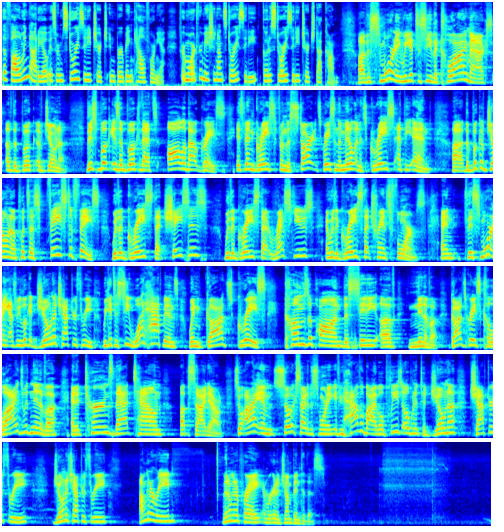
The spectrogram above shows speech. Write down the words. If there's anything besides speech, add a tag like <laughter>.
The following audio is from Story City Church in Burbank, California. For more information on Story City, go to storycitychurch.com. Uh, this morning, we get to see the climax of the book of Jonah. This book is a book that's all about grace. It's been grace from the start, it's grace in the middle, and it's grace at the end. Uh, the book of Jonah puts us face to face with a grace that chases, with a grace that rescues, and with a grace that transforms. And this morning, as we look at Jonah chapter 3, we get to see what happens when God's grace comes upon the city of Nineveh. God's grace collides with Nineveh and it turns that town upside down. So I am so excited this morning. If you have a Bible, please open it to Jonah chapter 3. Jonah chapter 3. I'm going to read, then I'm going to pray, and we're going to jump into this.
